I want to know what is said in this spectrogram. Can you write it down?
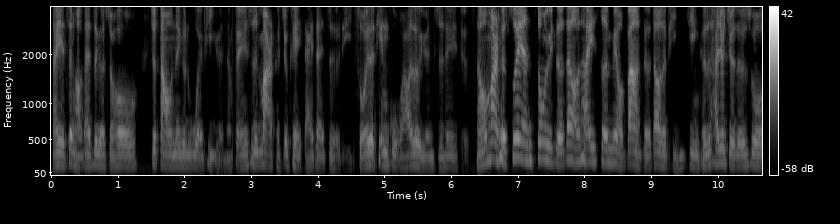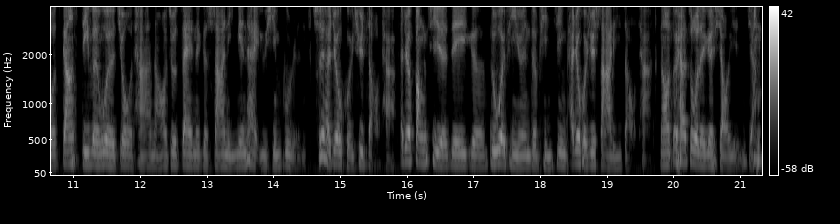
那也正好在这个时候就到那个芦苇平原了，等于是 Mark 就可以待在这里，所谓的天国啊。乐园之类的，然后 Mark 虽然终于得到了他一生没有办法得到的平静，可是他就觉得说，刚 Steven 为了救他，然后就在那个沙里面，他也于心不忍，所以他就回去找他，他就放弃了这一个芦苇平原的平静，他就回去沙里找他，然后对他做了一个小演讲。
